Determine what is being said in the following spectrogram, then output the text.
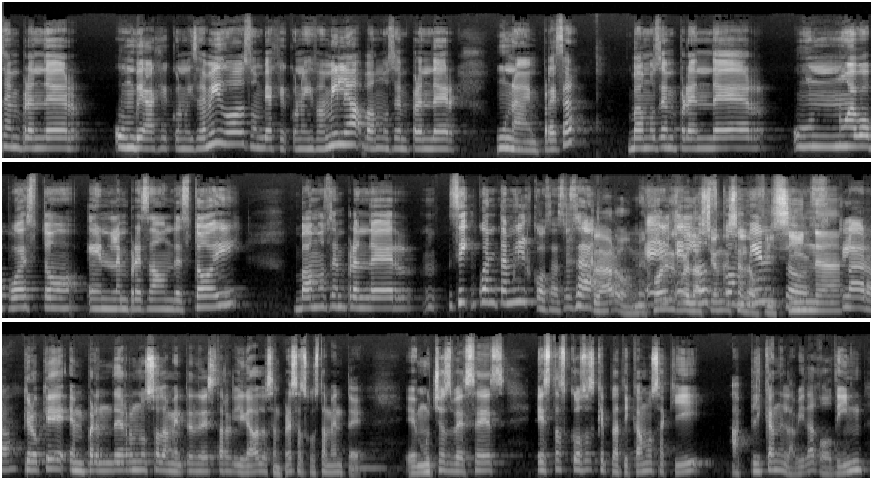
a emprender un viaje con mis amigos, un viaje con mi familia, vamos a emprender una empresa, vamos a emprender un nuevo puesto en la empresa donde estoy, vamos a emprender 50 mil cosas. O sea, claro, mejores relaciones en la oficina. Claro. Creo que emprender no solamente debe estar ligado a las empresas, justamente. Eh, muchas veces estas cosas que platicamos aquí aplican en la vida Godín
